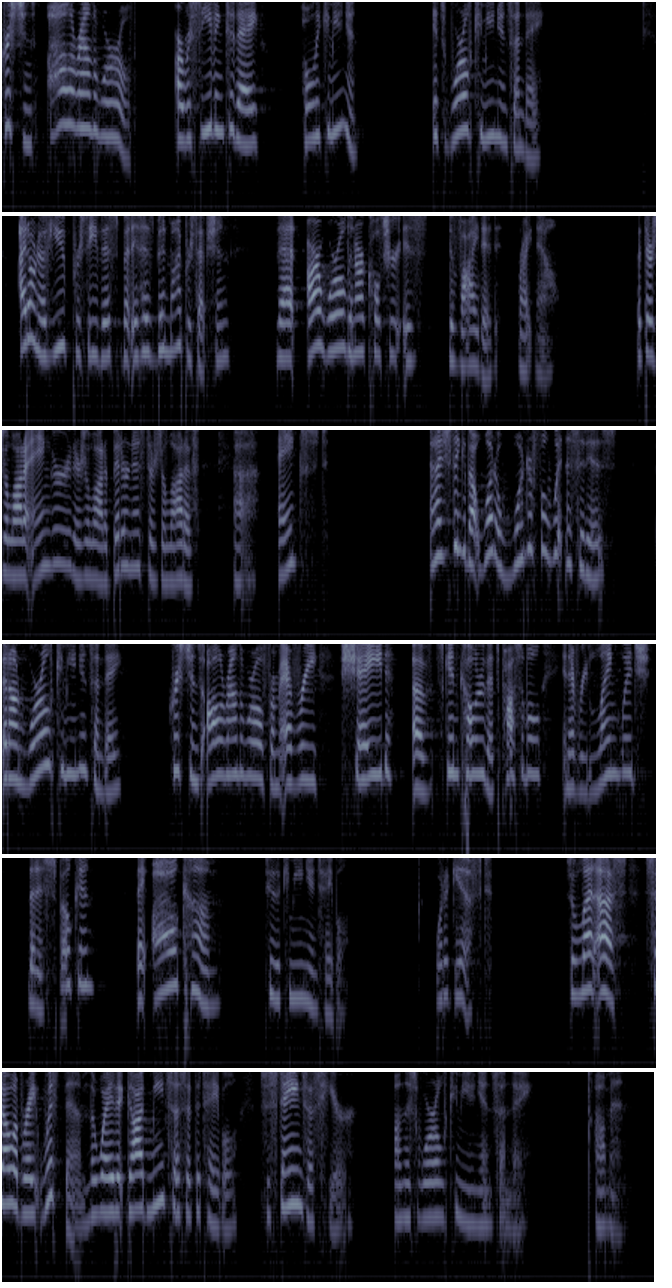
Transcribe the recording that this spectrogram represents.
Christians all around the world are receiving today Holy Communion. It's World Communion Sunday. I don't know if you perceive this, but it has been my perception that our world and our culture is divided right now. That there's a lot of anger, there's a lot of bitterness, there's a lot of uh, angst. And I just think about what a wonderful witness it is that on World Communion Sunday, Christians all around the world from every shade of skin color that's possible, in every language that is spoken, they all come to the communion table. What a gift. So let us celebrate with them the way that God meets us at the table, sustains us here on this World Communion Sunday. Amen.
